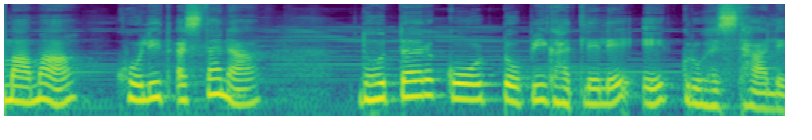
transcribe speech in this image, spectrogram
मामा खोलीत असताना धोतर कोट टोपी घातलेले एक गृहस्थ आले.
